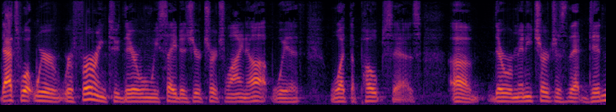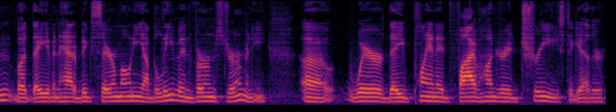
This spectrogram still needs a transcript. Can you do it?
that's what we're referring to there when we say, does your church line up with what the Pope says? Uh, there were many churches that didn't, but they even had a big ceremony, I believe, in Worms, Germany, uh, where they planted 500 trees together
